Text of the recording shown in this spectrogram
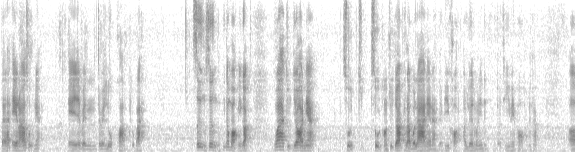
แต่ถ้า A น้อยกว่าศูนย์เนี่ย A จะเป็นจะเป็นรูปความถูกปะซึ่งซึ่งพี่ต้องบอกนี้ก่อนว่าจุดยอดเนี่ยสูตรสูตรของจุดยอดพาราโบลาเนี่ยนะเดี๋ยวพี่ขอเอาเลื่อนมานิดนึงเดี๋ยวที่ไม่พอนะครับเอ่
